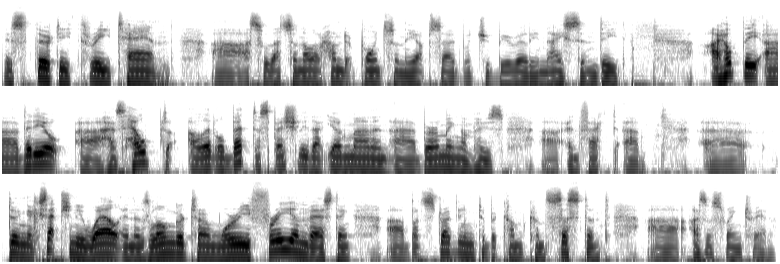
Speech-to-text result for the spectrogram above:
is 3310. Uh, so that's another 100 points on the upside which would be really nice indeed. I hope the uh, video uh, has helped a little bit, especially that young man in uh, Birmingham who's in fact uh, doing exceptionally well in his longer term worry free investing uh, but struggling to become consistent uh, as a swing trader.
